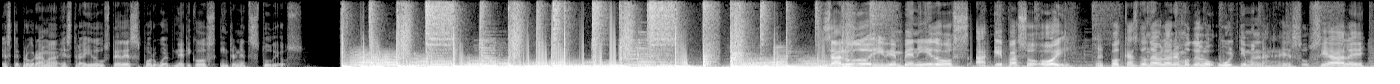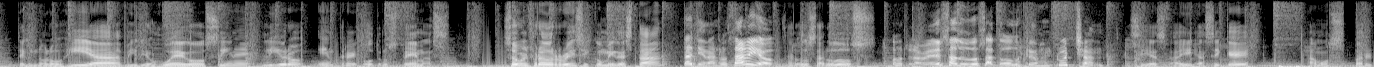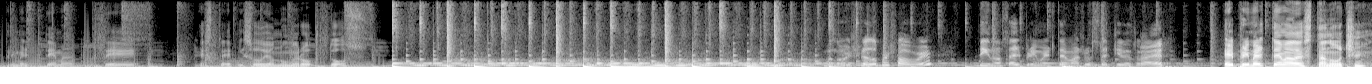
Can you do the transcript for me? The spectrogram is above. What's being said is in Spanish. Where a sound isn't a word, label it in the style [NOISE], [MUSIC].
Este programa es traído a ustedes por Webnéticos Internet Studios. Saludos y bienvenidos a ¿Qué pasó hoy? El podcast donde hablaremos de lo último en las redes sociales, tecnología, videojuegos, cine, libros, entre otros temas. Soy Wilfredo Ruiz y conmigo está Tatiana Rosario. Saludos, saludos. Otra vez, saludos a todos los que nos escuchan. Así es, ahí. Así que vamos para el primer tema de este episodio número 2. Bueno, Wilfredo, por favor, dinos el primer tema que usted quiere traer. El primer tema de esta noche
